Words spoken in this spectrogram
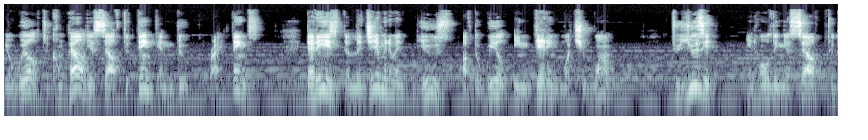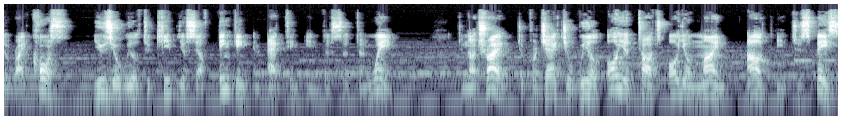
your will to compel yourself to think and do the right things. That is the legitimate use of the will in getting what you want. To use it in holding yourself to the right course, use your will to keep yourself thinking and acting in a certain way. Do not try to project your will or your thoughts or your mind out into space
